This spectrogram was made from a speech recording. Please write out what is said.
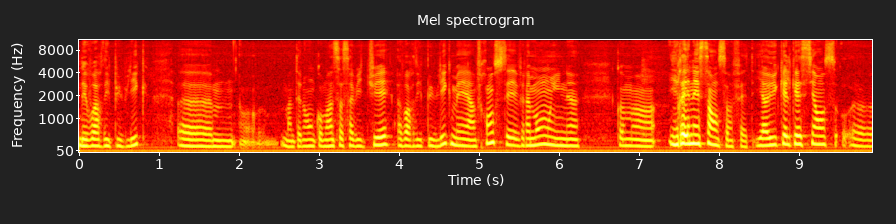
voir du public. maintenant, on commence à s'habituer à voir du public, mais en France, c'est vraiment une comme une renaissance en fait. Il y a eu quelques séances euh,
